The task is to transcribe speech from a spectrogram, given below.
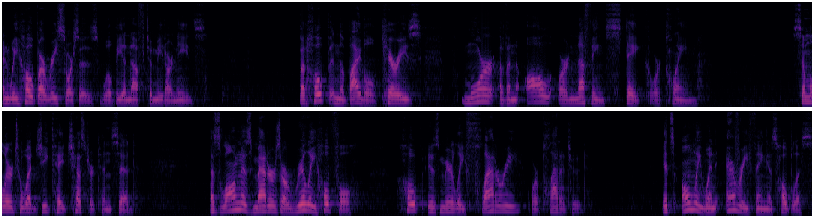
And we hope our resources will be enough to meet our needs. But hope in the Bible carries more of an all or nothing stake or claim. Similar to what G.K. Chesterton said as long as matters are really hopeful, hope is merely flattery or platitude. It's only when everything is hopeless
